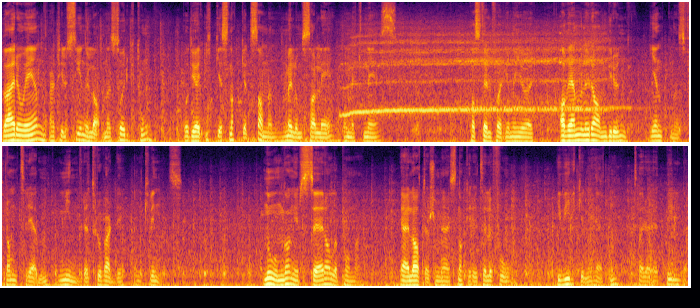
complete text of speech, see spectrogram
Hver og en er tilsynelatende sorgtung, og de har ikke snakket sammen mellom Salé og Meknes. Pastellfargene gjør, av en eller annen grunn, jentenes framtreden mindre troverdig enn kvinnens. Noen ganger ser alle på meg. Jeg later som jeg snakker i telefon. I virkeligheten tar jeg et bilde.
